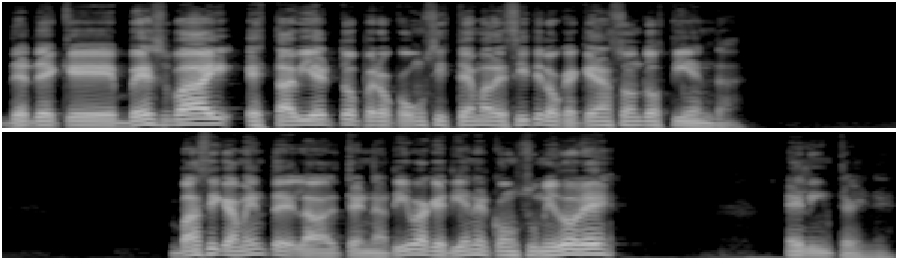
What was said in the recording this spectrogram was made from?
desde que Best Buy está abierto pero con un sistema de sitio lo que quedan son dos tiendas. Básicamente la alternativa que tiene el consumidor es el Internet.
